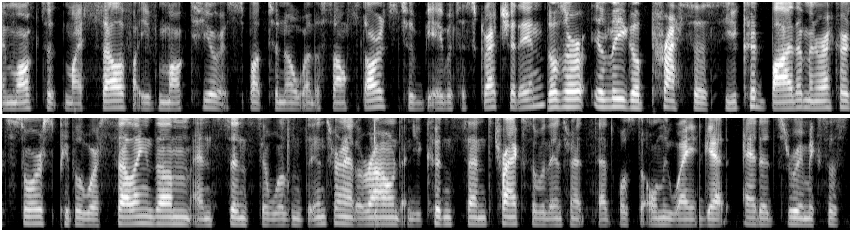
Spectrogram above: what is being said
I marked it myself. I even marked here a spot to know where the song starts to be able to scratch it in. Those are illegal presses. You could buy them in record stores. People were selling them. And since there wasn't the internet around and you couldn't send tracks over the internet, that was the only way to get edits, remixes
